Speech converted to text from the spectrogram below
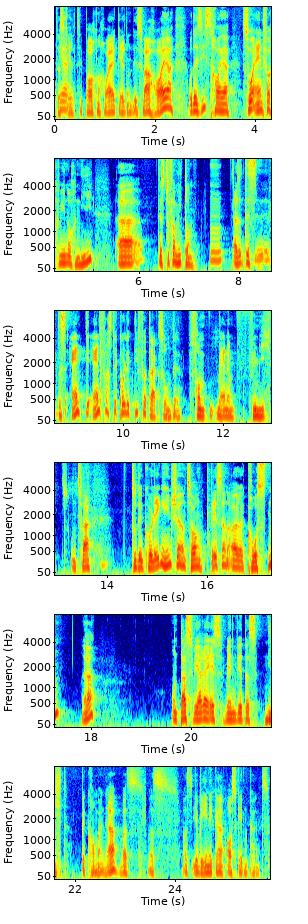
das Ja. Geld. Sie brauchen heuer Geld. Und es war heuer, oder es ist heuer so einfach wie noch nie, äh, das zu vermitteln. Also das, das ein, die einfachste Kollektivvertragsrunde von meinem, für mich, und zwar zu den Kollegen hinstellen und sagen, das sind eure Kosten, ja, und das wäre es, wenn wir das nicht bekommen, ja, was, was, was ihr weniger ausgeben könnt.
